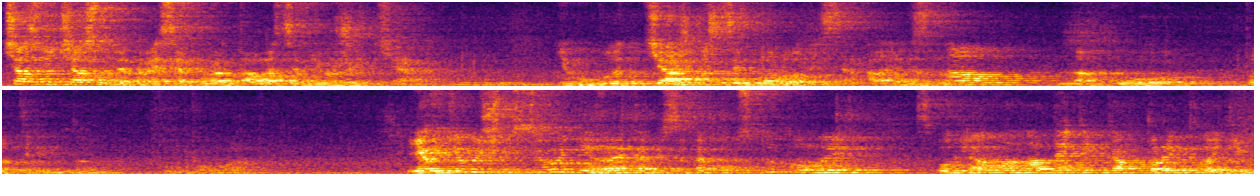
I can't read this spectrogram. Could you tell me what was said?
час від часу депресія поверталася в його життя. Йому було тяжко з цим боротися, але він знав, на кого потрібно уповати. Я хотів би, щоб сьогодні, знаєте, після такого вступу ми споглянули на декілька прикладів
